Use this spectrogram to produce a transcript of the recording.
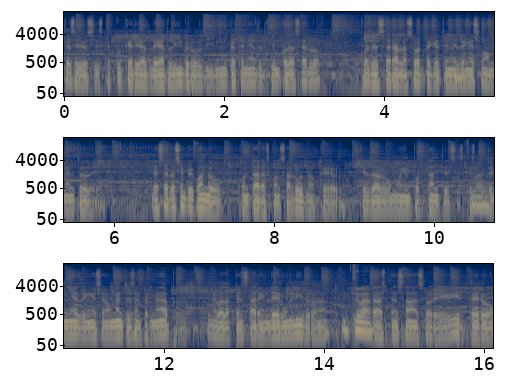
qué sé yo, si es que tú querías leer libros y nunca tenías el tiempo de hacerlo, puede ser a la suerte que tenías en ese momento de, de hacerlo siempre y cuando contaras con salud, ¿no? Que, que es algo muy importante, si es que tú tenías en ese momento esa enfermedad, pues no ibas a pensar en leer un libro, ¿no? Claro. estabas pensando en sobrevivir, pero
